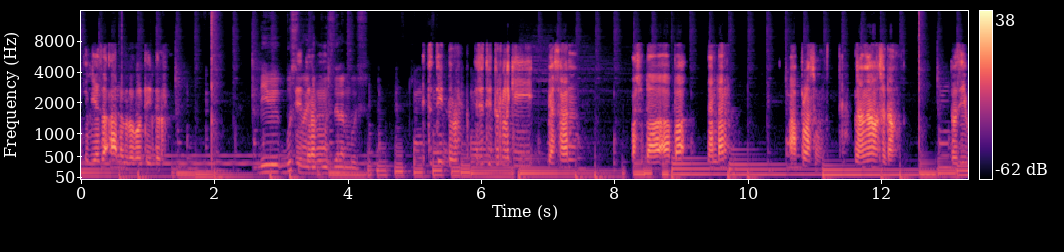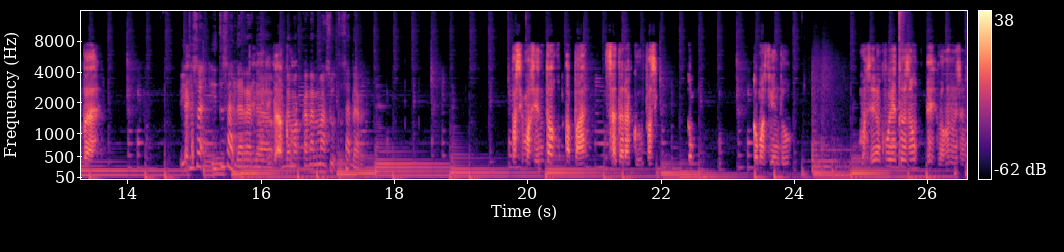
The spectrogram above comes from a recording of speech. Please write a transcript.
Kebiasaan aku kalau tidur. Di bus mah di bus dalam bus. Itu tidur, itu tidur lagi biasaan. Pas udah apa, nyandar Apa langsung? Nganga sedang Tiba-tiba. Itu sa- itu sadar ada ada makanan masuk tuh sadar? Pas masukin tuh apa Sadar aku pas ke, ke masukin tuh Masukin kue tuh langsung Eh bangun langsung.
